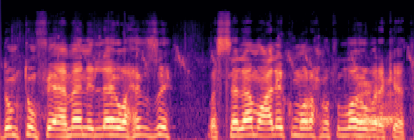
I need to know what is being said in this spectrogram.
دمتم في أمان الله وحفظه والسلام عليكم ورحمة الله وبركاته.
